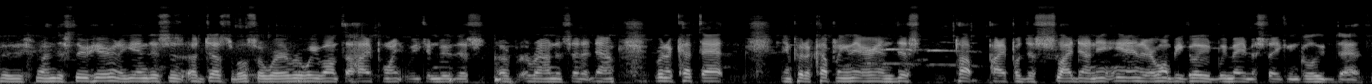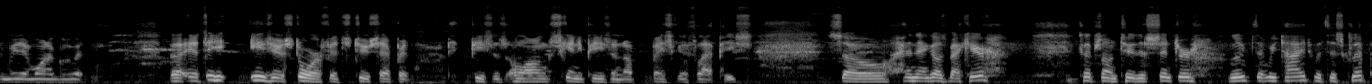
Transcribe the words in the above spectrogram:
We just run this through here, and again, this is adjustable, so wherever we want the high point, we can move this around and set it down. We're going to cut that and put a coupling there, and this top pipe will just slide down in there. Won't be glued. We made a mistake and glued that, and we didn't want to glue it. But it's e easier to store if it's two separate pieces, a long skinny piece and a basically a flat piece. So, and then it goes back here clips onto the center loop that we tied with this clip.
